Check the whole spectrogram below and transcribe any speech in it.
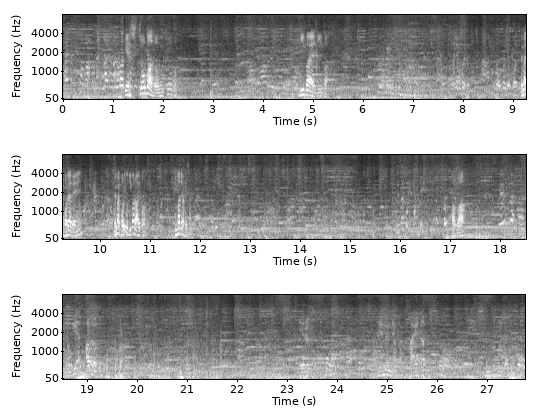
빨리 붙어봐. 이게 좁아 너무 좁아. 리바야 리바. 왼발 버려야 돼. 왼발 버리고 리바로 할 거야. 뒷맞이라 괜찮아. 봐봐. 여기 바로 옆에 거. 얘를 얘는 약간 가에다 놓고 무릎을 넣고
